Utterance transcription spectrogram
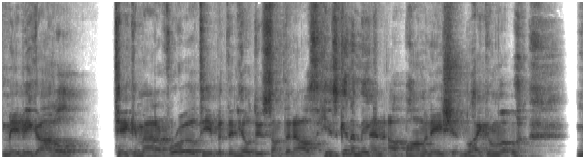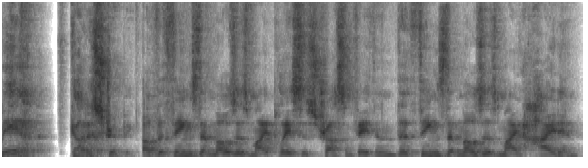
maybe God will take him out of royalty, but then he'll do something else. He's going to make an abomination. Like, man, God is stripping of the things that Moses might place his trust and faith in, the things that Moses might hide in,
